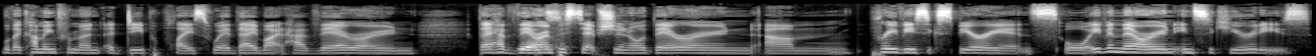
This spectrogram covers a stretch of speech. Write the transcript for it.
well they're coming from a, a deeper place where they might have their own they have their yes. own perception or their own um, previous experience or even their own insecurities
